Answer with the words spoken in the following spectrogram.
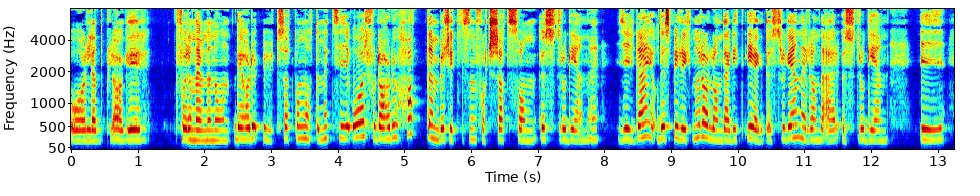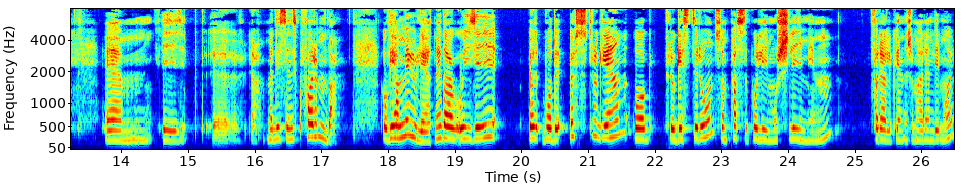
og leddplager, for å nevne noen. Det har du utsatt på en måte med ti år, for da har du hatt den beskyttelsen fortsatt som østrogenet gir deg. Og det spiller ikke noen rolle om det er ditt eget østrogen, eller om det er østrogen i, um, i uh, ja, medisinsk form, da. Og vi har muligheten i dag å gi både østrogen og progesteron, som passer på livmorslimhinnen for alle kvinner som har en livmor,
